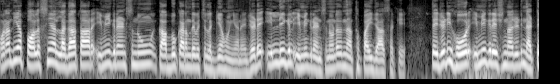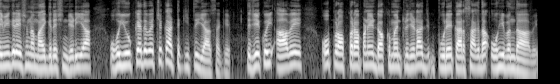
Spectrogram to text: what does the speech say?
ਉਹਨਾਂ ਦੀਆਂ ਪਾਲਿਸੀਆਂ ਲਗਾਤਾਰ ਇਮੀਗ੍ਰੈਂਟਸ ਨੂੰ ਕਾਬੂ ਕਰਨ ਦੇ ਵਿੱਚ ਲੱਗੀਆਂ ਹੋਈਆਂ ਨੇ, ਜਿਹੜੇ ਇਲੀਗਲ ਇਮੀਗ੍ਰੈਂਟਸ ਨੇ ਉਹਨਾਂ ਦੇ ਨੱਥ ਪਾਈ ਜਾ ਸਕੇ। ਤੇ ਜਿਹੜੀ ਹੋਰ ਇਮੀਗ੍ਰੇਸ਼ਨ ਆ, ਜਿਹੜੀ ਨੈਟ ਇਮੀਗ੍ਰੇਸ਼ਨ ਆ ਮਾਈਗ੍ਰੇਸ਼ਨ ਜਿਹੜੀ ਆ, ਉਹ ਯੂਕੇ ਦੇ ਵਿੱਚ ਘੱਟ ਕੀਤੀ ਜਾ ਸਕੇ। ਤੇ ਜੇ ਕੋਈ ਆਵੇ, ਉਹ ਪ੍ਰੋਪਰ ਆਪਣੇ ਡਾਕੂਮੈਂਟ ਜਿਹੜਾ ਪੂਰੇ ਕਰ ਸਕਦਾ, ਉਹੀ ਬੰਦਾ ਆਵੇ।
